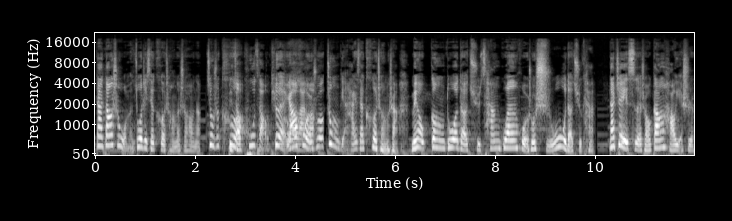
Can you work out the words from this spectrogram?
但当时我们做这些课程的时候呢，就是课比较枯燥，对，然后或者说重点还是在课程上，没有更多的去参观或者说实物的去看。那这一次的时候，刚好也是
